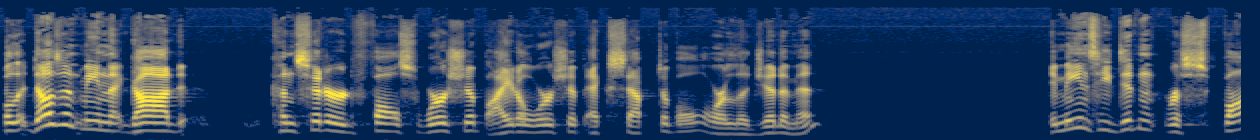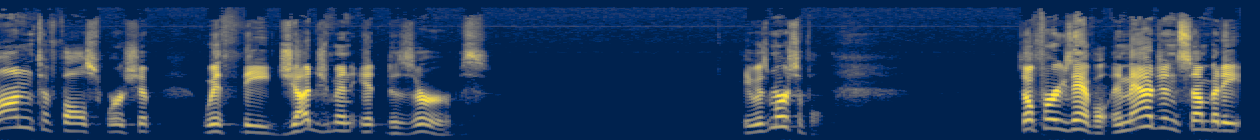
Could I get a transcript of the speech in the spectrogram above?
Well, it doesn't mean that God considered false worship, idol worship, acceptable or legitimate. It means he didn't respond to false worship with the judgment it deserves. He was merciful. So, for example, imagine somebody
